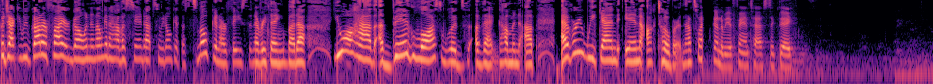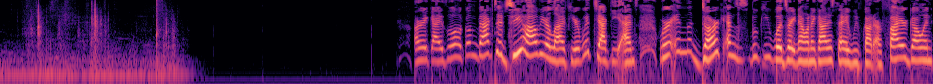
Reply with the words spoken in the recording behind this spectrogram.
But Jackie, we've got our fire going, and I'm gonna have us stand up so we don't get the smoke in our face and everything. But uh, you all have a big Lost Woods event coming up every weekend in October, and that's why. It's going to be a fantastic day. Right, guys, welcome back to Chehaw. We are live here with Jackie and We're in the dark and spooky woods right now, and I gotta say, we've got our fire going,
